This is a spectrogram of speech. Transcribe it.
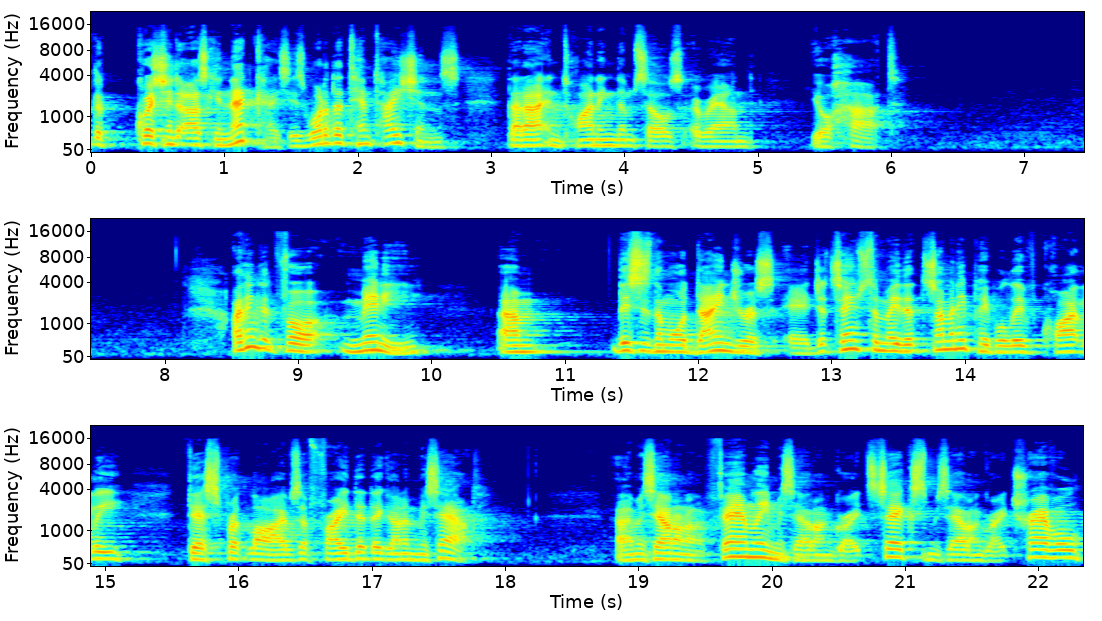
the question to ask in that case is what are the temptations that are entwining themselves around your heart? I think that for many, um, this is the more dangerous edge. It seems to me that so many people live quietly desperate lives, afraid that they're going to miss out. Uh, miss out on a family, miss out on great sex, miss out on great travel.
